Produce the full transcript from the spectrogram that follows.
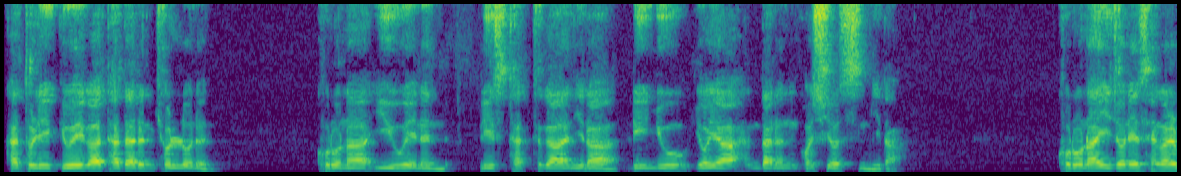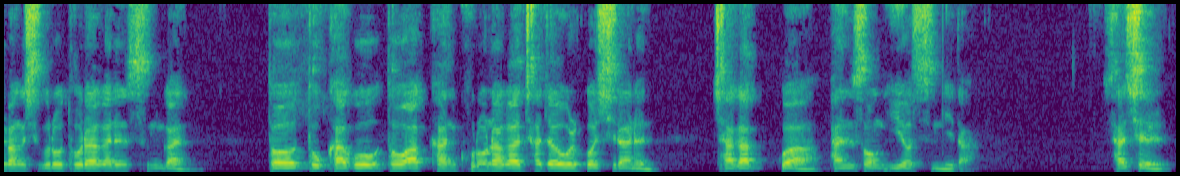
가톨릭 교회가 다다른 결론은 코로나 이후에는 리스타트가 아니라 리뉴여야 한다는 것이었습니다. 코로나 이전의 생활 방식으로 돌아가는 순간 더 독하고 더 악한 코로나가 찾아올 것이라는 자각과 반성이었습니다. 사실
